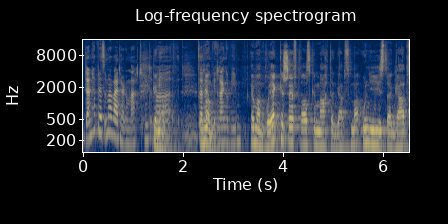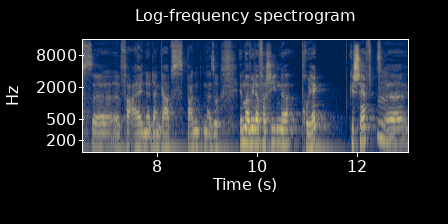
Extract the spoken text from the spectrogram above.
dann habt ihr es immer weitergemacht und immer, genau. seid immer, irgendwie dran geblieben. Immer ein Projektgeschäft draus gemacht, dann gab es Unis, dann gab es äh, Vereine, dann gab es Banken, also immer wieder verschiedene Projekte Geschäft mhm. äh,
